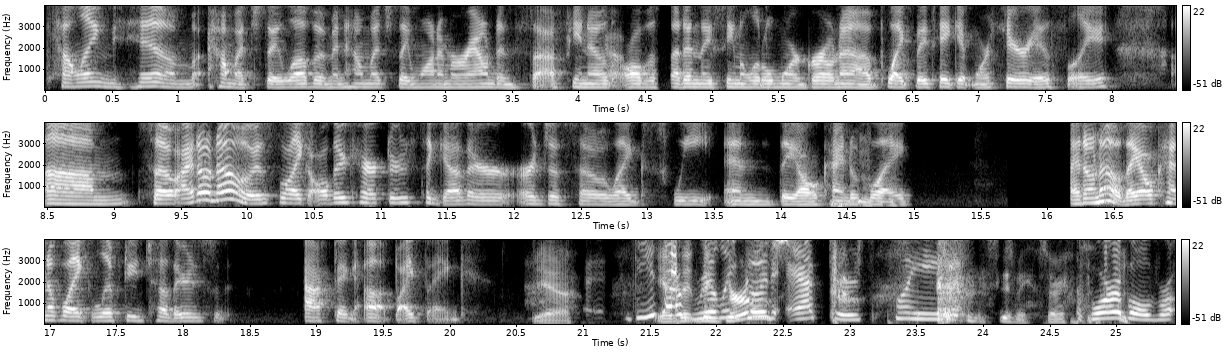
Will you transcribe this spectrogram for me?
telling him how much they love him and how much they want him around and stuff you know Yeah. all of a sudden they seem a little more grown up like they take it more seriously um so i don't know it's like all their characters together are just so like sweet and they all kind of Mhm. like i don't know they all kind of like lift each other's acting up i think yeah. these Yeah, are the- the really good actors playing Excuse me. Sorry. horrible, ro-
